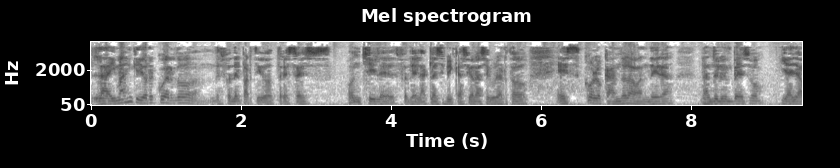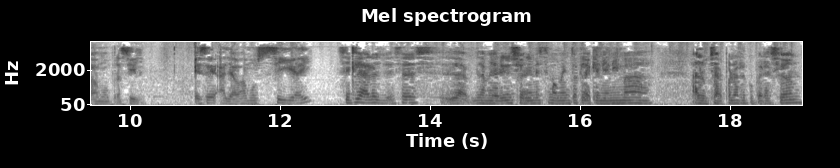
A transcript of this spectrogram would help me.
la imagen que yo recuerdo después del partido 3-3 con Chile, después de la clasificación, asegurar todo, es colocando la bandera, dándole un beso y allá vamos Brasil. ¿Ese allá vamos sigue ahí? Sí, claro, esa es la, la mayor ilusión en este momento, que la que me anima a luchar por la recuperación.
